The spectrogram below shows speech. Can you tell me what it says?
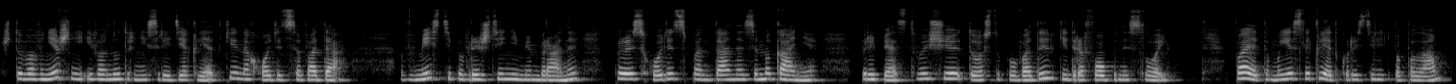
что во внешней и во внутренней среде клетки находится вода. В месте повреждения мембраны происходит спонтанное замыкание, препятствующее доступу воды в гидрофобный слой. Поэтому, если клетку разделить пополам,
